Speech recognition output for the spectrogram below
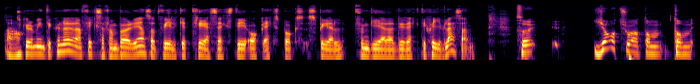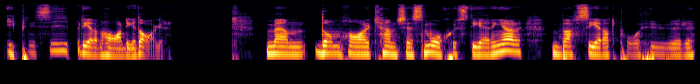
ja. skulle de inte kunna redan fixa från början så att vilket 360 och Xbox-spel fungerar direkt i skivläsaren? Så Jag tror att de, de i princip redan har det idag. Men de har kanske småjusteringar baserat på hur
